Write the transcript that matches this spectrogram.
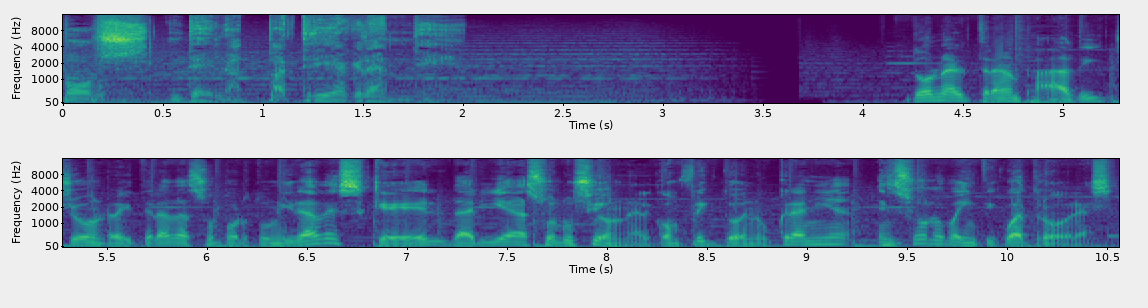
Voz de la Patria Grande. Donald Trump ha dicho en reiteradas oportunidades que él daría solución al conflicto en Ucrania en solo 24 horas.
